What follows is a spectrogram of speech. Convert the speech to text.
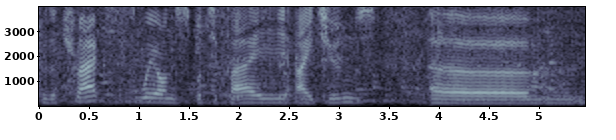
to the tracks. We're on Spotify, iTunes. Um,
